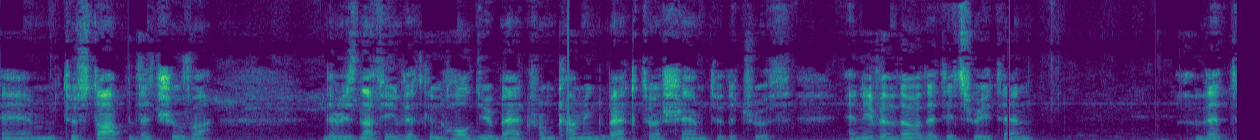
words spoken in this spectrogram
um, to stop the tshuva. There is nothing that can hold you back from coming back to Hashem, to the truth. And even though that it's written that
